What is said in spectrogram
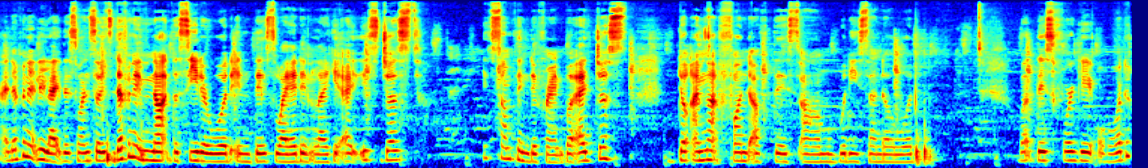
i definitely like this one. So it's definitely not the cedar wood in this why i didn't like it. I, it's just it's something different but i just don't i'm not fond of this um woody sandalwood. But this Forget Oud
